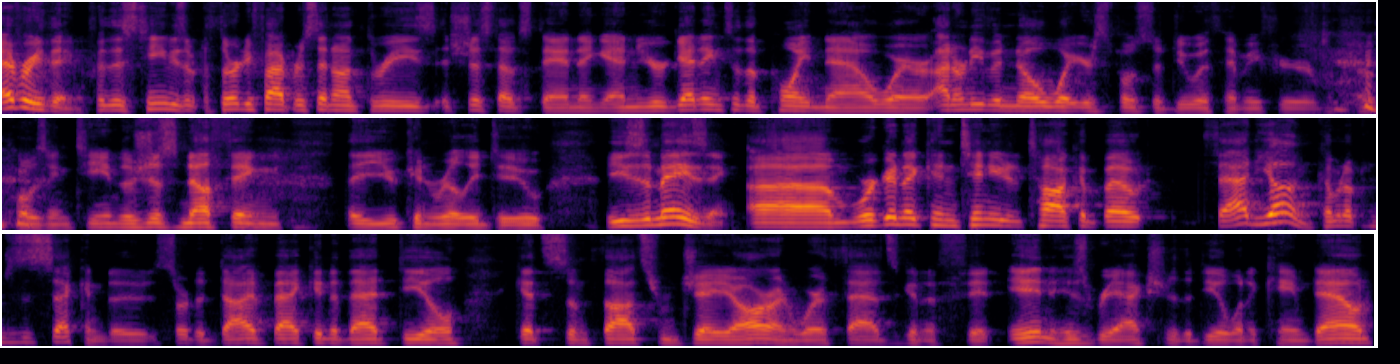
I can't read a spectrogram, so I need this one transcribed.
everything for this team. He's up to 35% on threes. It's just outstanding. And you're getting to the point now where I don't even know what you're supposed to do with him if you're an opposing team. There's just nothing that you can really do. He's amazing. Um, we're going to continue to talk about Thad Young coming up in just a second to sort of dive back into that deal, get some thoughts from JR on where Thad's going to fit in, his reaction to the deal when it came down.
